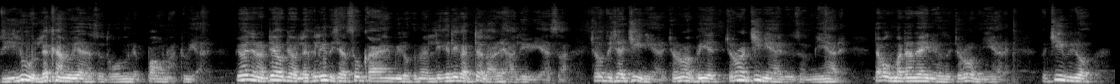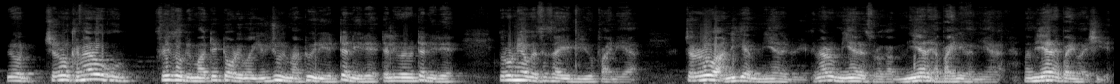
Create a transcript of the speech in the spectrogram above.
ဒီလူကိုလက်ခံလို့ရတယ်ဆိုတဲ့သဘောမျိုးနဲ့ပေါင်းတာတွေ့ရတယ်ပြောချင်တော့တယောက်တယောက်လက်ကလေးတစ်ချက်ဆုပ်ကိုင်းပြီးတော့ခင်ဗျာလေကလေးကတက်လာတဲ့ဟာလေးတွေအစားကျွန်တော်တစ်ချက်ကြည့်နေရတယ်ကျွန်တော်ကဘေးကျွန်တော်ကြည့်နေရတယ်လို့ဆိုမြင်ရတယ်တပ်ပုံမတန်းတိုင်းနေဆိုကျွန်တော်မြင်ရတယ်ကြည့်ပြီးတော့ပြီးတော့ကျွန်တော်ခင်ဗျားတို့က Facebook တွေမှာ TikTok တွေမှာ YouTube တွေမှာတွေ့နေတဲ့တက်နေတဲ့ Telegram တက်နေတဲ့သူတို့နှစ်ယောက်ကဆက်ဆံရေးဗီဒီယိုဖိုင်တွေက ကျွန်တော်တို့ကအနိကမြင်ရတယ်လူတွေခင်ဗျားတို့မြင်ရတယ်ဆိုတော့ကမြင်ရတဲ့အပိုင်းလေးပဲမြင်ရတာမမြင်ရတဲ့အပိုင်းပဲရှိတယ်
